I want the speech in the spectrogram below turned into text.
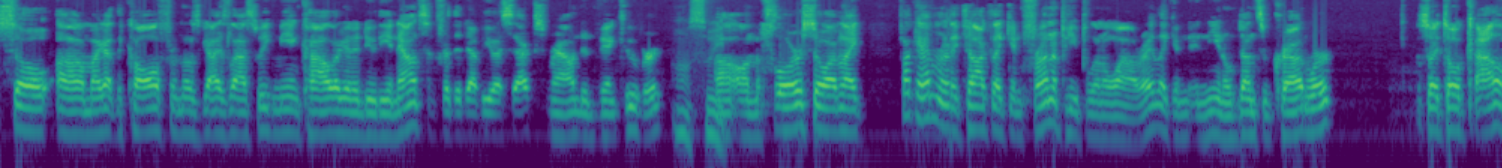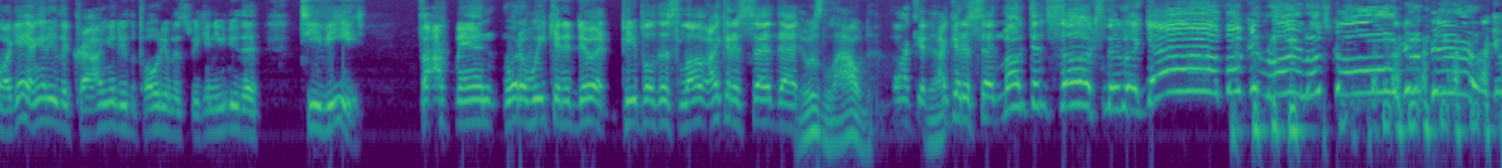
So um, I got the call from those guys last week. Me and Kyle are going to do the announcing for the WSX round in Vancouver Oh, sweet. uh, on the floor. So I'm like, fuck, I haven't really talked like in front of people in a while, right? Like, and, and you know, done some crowd work. So I told Kyle, I'm like, hey, I'm gonna do the crowd, I'm gonna do the podium this weekend. You do the TV. Fuck, man, what a weekend to do it. People just love. I could have said that. it was loud. Fuck it. Yeah. I could have said Moncton sucks, and they're like, yeah, fucking right, let's go, get a beer. Like, it,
